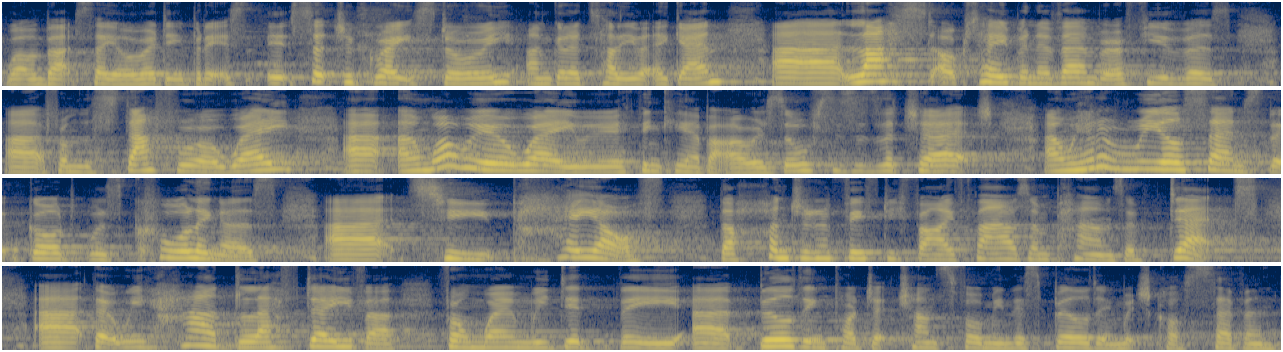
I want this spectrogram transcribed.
what I'm about to say already, but it's, it's such a great story. I'm going to tell you it again. Uh, last October, November, a few of us uh, from the staff were away. Uh, and while we were away, we were thinking about our resources as a church. And we had a real sense that God was calling us uh, to pay off the £155,000 of debt uh, that we had left over from when we did the building project transforming this building, which cost £7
